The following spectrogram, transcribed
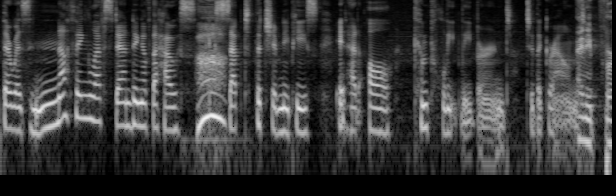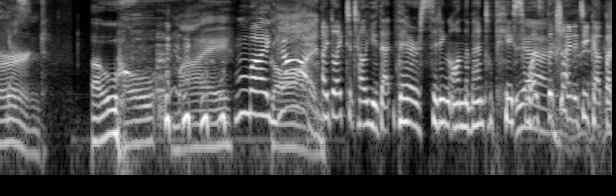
There was nothing left standing of the house except the chimney piece. It had all completely burned to the ground. And it burned. Oh Oh my. my God. God. I'd like to tell you that there, sitting on the mantelpiece, Yeah. was the china teacup, but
